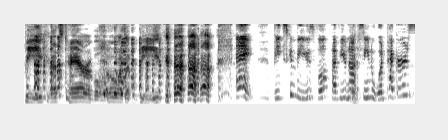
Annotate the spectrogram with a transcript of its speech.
beak? That's terrible. Oh, what's a beak? hey, beaks can be useful. Have you not Eh. seen woodpeckers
